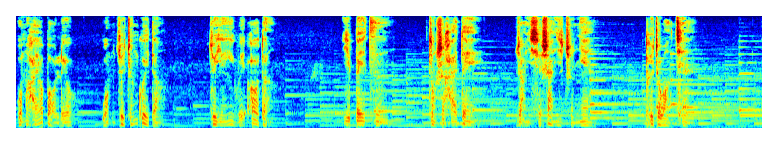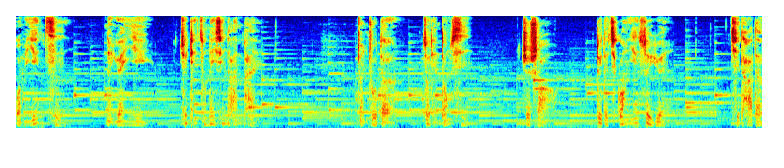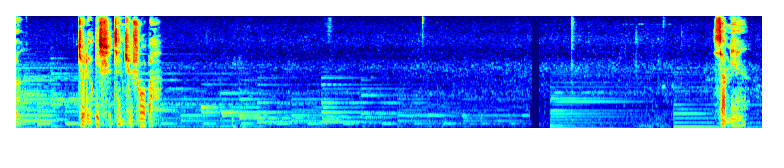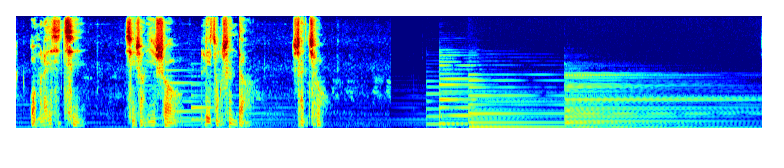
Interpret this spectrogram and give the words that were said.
我们还要保留我们最珍贵的、最引以为傲的？一辈子，总是还得让一些善意执念推着往前。我们因此能愿意去听从内心的安排，专注的做点东西，至少对得起光阴岁月。其他的，就留给时间去说吧。下面，我们来一起欣赏一首李宗盛的《山丘》。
